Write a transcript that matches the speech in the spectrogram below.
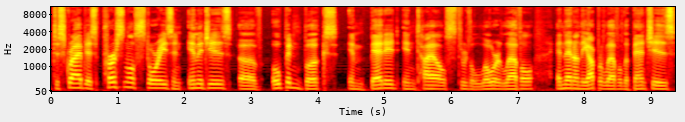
described as personal stories and images of open books embedded in tiles through the lower level. And then on the upper level, the benches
